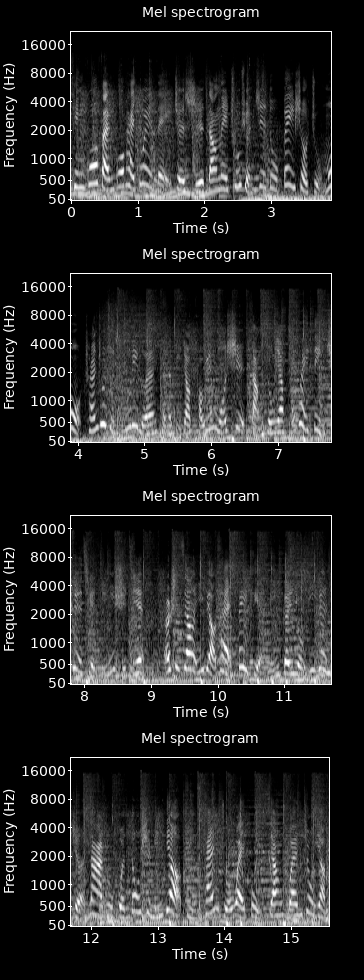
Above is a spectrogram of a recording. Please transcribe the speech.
挺郭反郭派对垒，这时党内初选制度备受瞩目，传出主席朱立伦可能比照桃园模式，党中央不会定确切提名时间，而是将仪表态被点名跟有意愿者纳入滚动式民调，并参酌外部相关重要媒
